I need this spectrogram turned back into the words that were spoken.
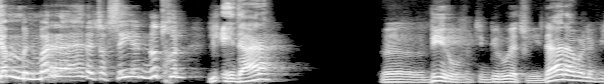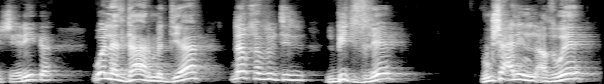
كم من مرة أنا شخصيا ندخل الاداره بيرو فهمتي بيروات في إدارة ولا في شركة ولا الدار من الديار نلقى فهمتي البيت ظلام ومشعلين الأضواء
